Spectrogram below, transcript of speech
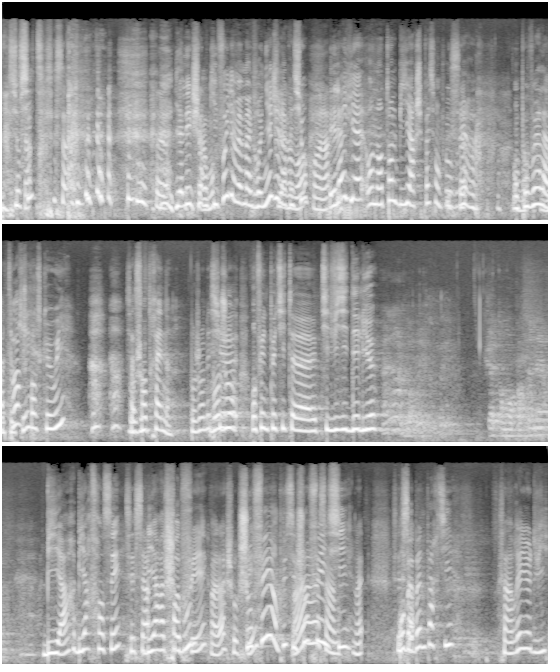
sur ça, site. C'est ça. Il y a les chambres qu'il faut, il y a même un grenier, j'ai l'impression. voilà. Et là, il y a, on entend le billard. Je sais pas si on peut ça. ouvrir. On, On peut va- ouvrir on la porte, je pense que oui. Ça Bonjour. s'entraîne. Bonjour messieurs. Bonjour. On fait une petite, euh, petite visite des lieux. Billard, billard français. C'est ça. Billard à trois chauffé. Voilà, chauffé. Chauffé, en plus c'est Ah, chauffé c'est un- ici. ouais, c'est Bon ça. bah bonne partie. C'est un vrai lieu de vie.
